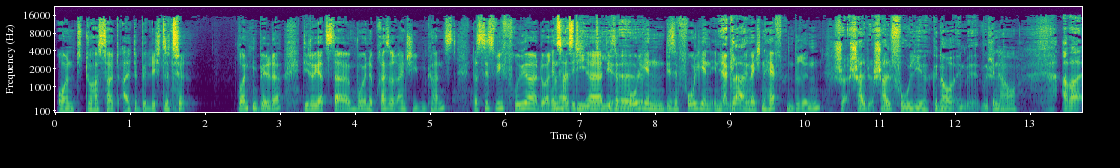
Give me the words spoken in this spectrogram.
und du hast halt alte belichtete Röntgenbilder, die du jetzt da irgendwo in eine Presse reinschieben kannst. Das ist wie früher. Du erinnerst das heißt, dich, die, äh, die, diese äh, Folien, diese Folien in, ja, in, irgendwelchen Heften drin. Schall, Schallfolie, genau. Genau. Aber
